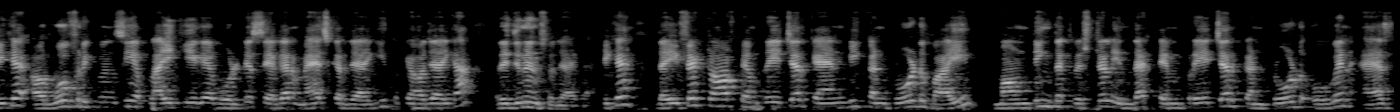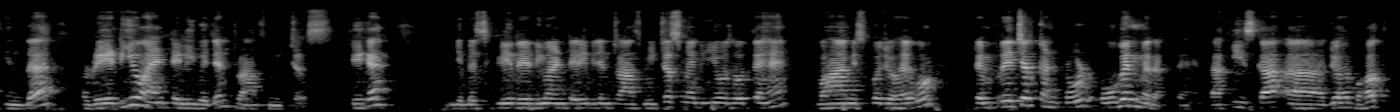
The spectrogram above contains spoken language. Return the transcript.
ठीक है? और वो फ्रीक्वेंसी अप्लाई किए गए वोल्टेज से अगर मैच कर जाएगी तो क्या हो जाएगा? रेजोनेंस हो जाएगा, ठीक है? The effect of temperature can be controlled by mounting the crystal in the temperature controlled oven as in the radio and television transmitters ठीक है? ये basically radio and television transmitters में भी यूज़ होते हैं। वहाँ हम इसको जो है वो टेम्परेचर कंट्रोल्ड ओवन में रखते हैं, ताकि इसका जो है बहुत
